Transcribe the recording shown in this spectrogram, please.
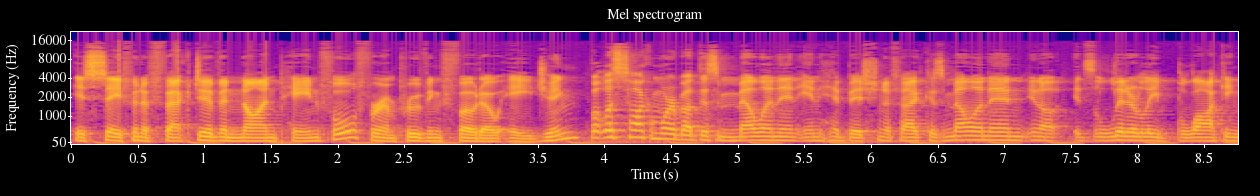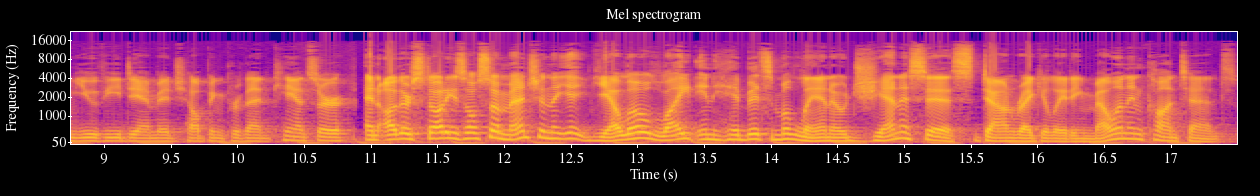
is safe and effective and non-painful for improving photo aging. But let's talk more about this melanin inhibition effect because melanin, you know, it's literally blocking UV damage, helping prevent cancer. And other studies also mention that yellow light inhibits melanogenesis, downregulating melanin content.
